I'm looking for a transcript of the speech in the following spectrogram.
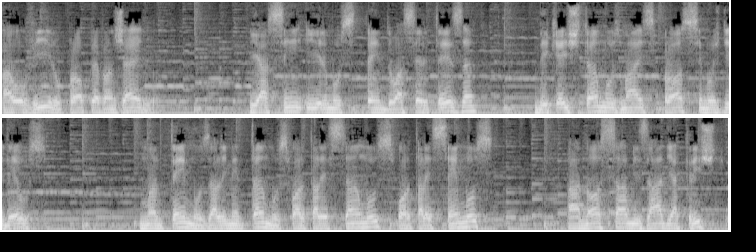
a ouvir o próprio Evangelho e assim irmos tendo a certeza de que estamos mais próximos de Deus. Mantemos, alimentamos, fortalecemos, fortalecemos a nossa amizade a Cristo,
